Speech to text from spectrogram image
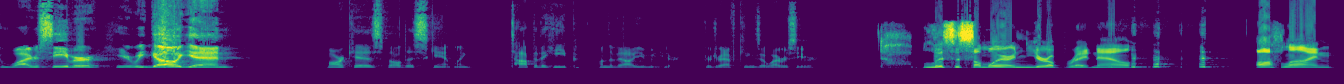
and wide receiver, here we go again. Marquez Valdes Scantling, top of the heap on the value meter for DraftKings at wide receiver. Liss is somewhere in Europe right now, offline,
